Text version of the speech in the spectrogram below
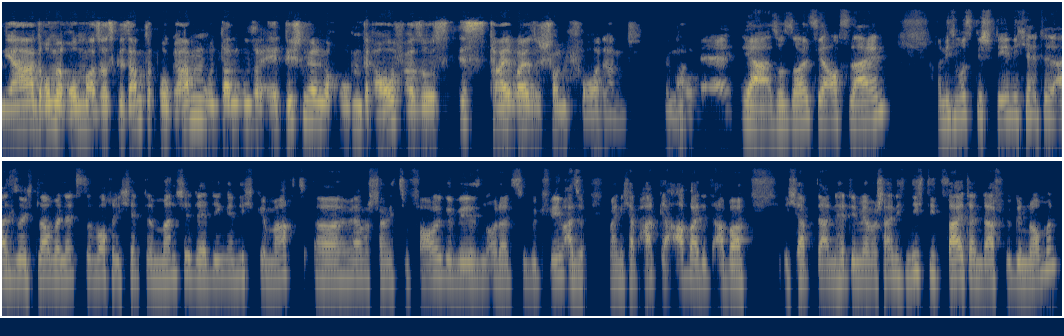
Ja, drumherum. Also das gesamte Programm und dann unsere Additional noch oben drauf. Also es ist teilweise schon fordernd. Genau. Okay. Ja, so soll es ja auch sein. Und ich muss gestehen, ich hätte, also ich glaube, letzte Woche, ich hätte manche der Dinge nicht gemacht, äh, wäre wahrscheinlich zu faul gewesen oder zu bequem. Also, ich meine, ich habe hart gearbeitet, aber ich habe dann, hätte mir wahrscheinlich nicht die Zeit dann dafür genommen,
